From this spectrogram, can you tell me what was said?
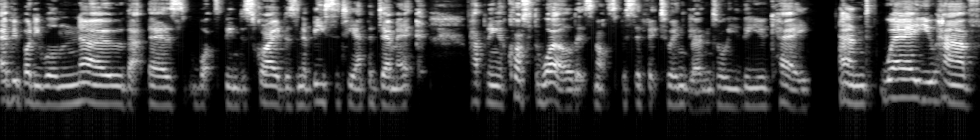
everybody will know that there's what's been described as an obesity epidemic happening across the world. It's not specific to England or the UK. And where you have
